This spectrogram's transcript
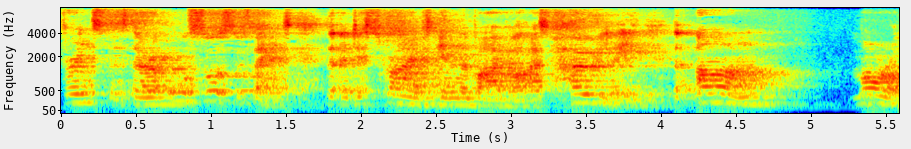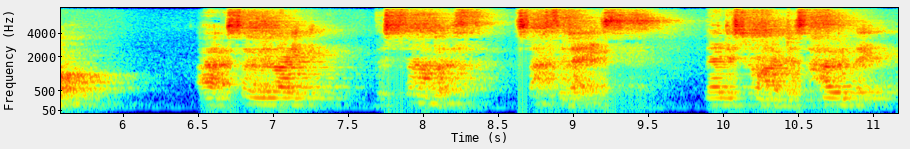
For instance, there are all sorts of things that are described in the Bible as holy that aren't moral. Uh, so, like the Sabbath, Saturdays, they're described as holy.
